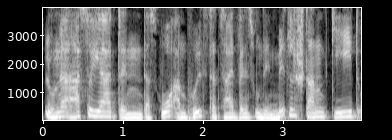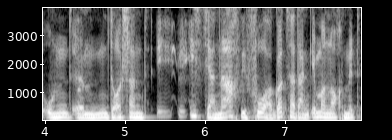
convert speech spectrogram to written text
Nun hast du ja denn das Ohr am Puls der Zeit, wenn es um den Mittelstand geht und ähm, Deutschland ist ja nach wie vor, Gott sei Dank, immer noch mit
